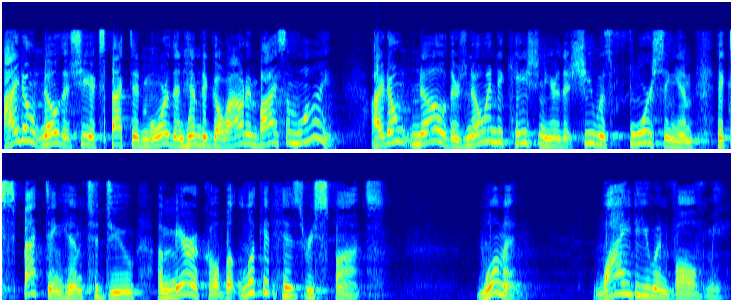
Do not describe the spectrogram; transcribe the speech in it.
I don't know that she expected more than him to go out and buy some wine. I don't know. There's no indication here that she was forcing him, expecting him to do a miracle. But look at his response. Woman, why do you involve me?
